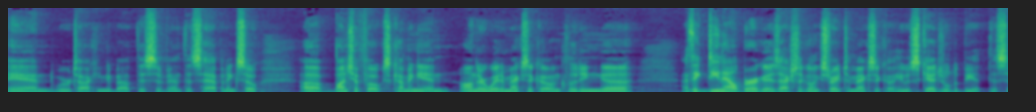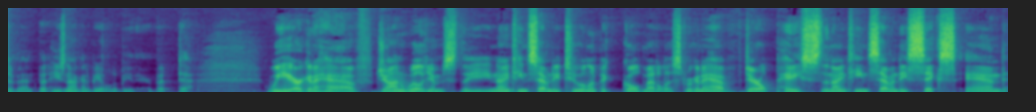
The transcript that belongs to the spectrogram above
and we were talking about this event that's happening. So a bunch of folks coming in on their way to Mexico, including. Uh, I think Dean Alberga is actually going straight to Mexico. He was scheduled to be at this event, but he's not going to be able to be there. But uh, we are going to have John Williams, the 1972 Olympic gold medalist. We're going to have Darrell Pace, the 1976 and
